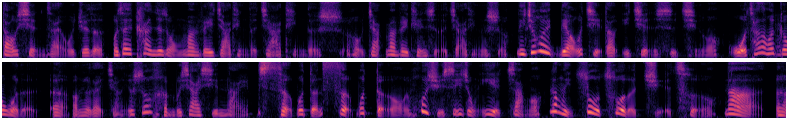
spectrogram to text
到现在，我觉得我在看这种漫飞家庭的家庭的时候，家漫飞天使的家庭的时候，你就会了解到一件事情哦。我常常会跟我的呃。朋友在讲，有时候狠不下心来，舍不得，舍不得哦。或许是一种业障哦，让你做错了决策哦。那。呃，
